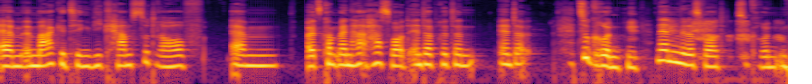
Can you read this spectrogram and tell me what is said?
ähm, im Marketing. Wie kamst du drauf? Ähm, jetzt kommt mein Hasswort, Interpreten, Enter, zu gründen. Nennen wir das Wort zu gründen.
